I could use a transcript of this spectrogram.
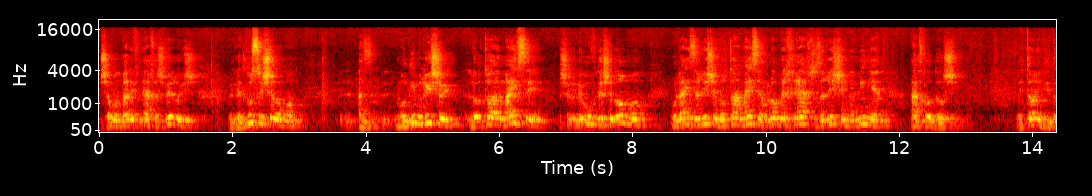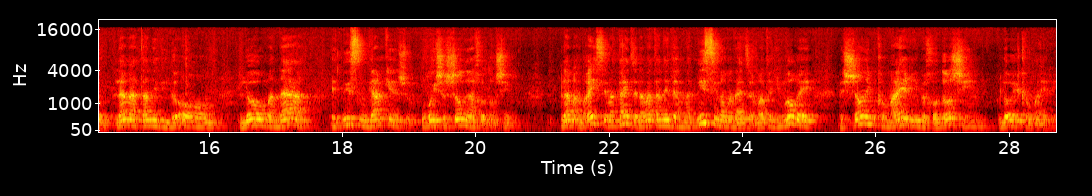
שאומון בא לפני אחשוורוש, וגדלוסי של אומון. אז מונים ראשון לאותו המייסה, לעובדה של אומון, אולי זה ראשון לאותו המייסה, אבל לא בהכרח שזה ראשון למניין החודשים. ותו נדידון, למה אתה נדידון לא מנע את ניסן גם כן, שהוא רואה ששון לחודשים? למה? ברייסי מנתה את זה, למה אתה נדע? מתניסי לא מנה את זה. אמרת גימורי, ושונים קומיירי בחודשים לא יקומיירי.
